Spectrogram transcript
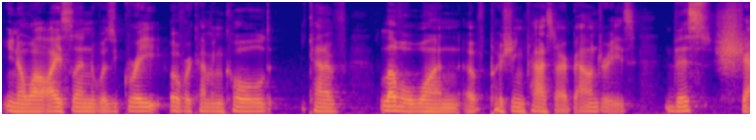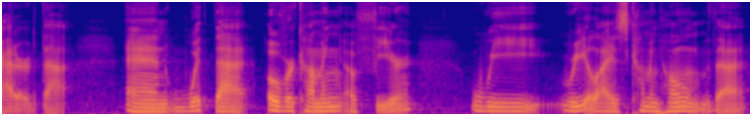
you know, while Iceland was great overcoming cold, kind of level one of pushing past our boundaries, this shattered that. And with that overcoming of fear, we realized coming home that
